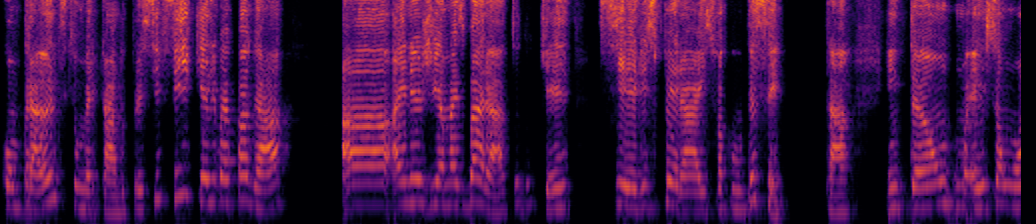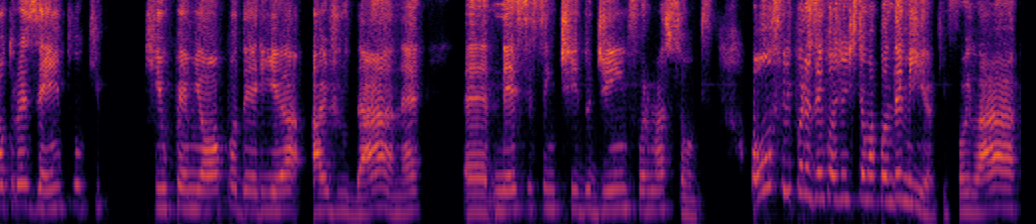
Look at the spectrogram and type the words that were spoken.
comprar antes que o mercado precifique, ele vai pagar a, a energia mais barata do que se ele esperar isso acontecer, tá? Então, esse é um outro exemplo que, que o PMO poderia ajudar, né, é, nesse sentido de informações. Ou se, por exemplo, a gente tem uma pandemia, que foi lá,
